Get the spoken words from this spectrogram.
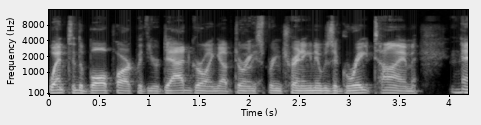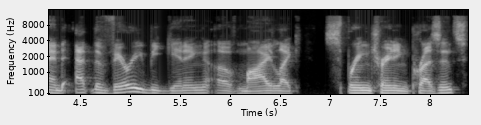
went to the ballpark with your dad growing up during spring training and it was a great time. Mhm. And at the very beginning of my like spring training presence,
